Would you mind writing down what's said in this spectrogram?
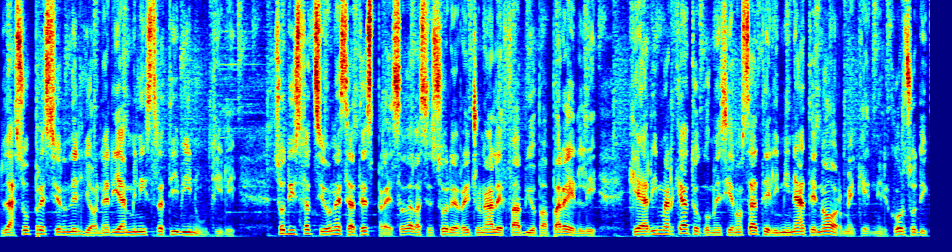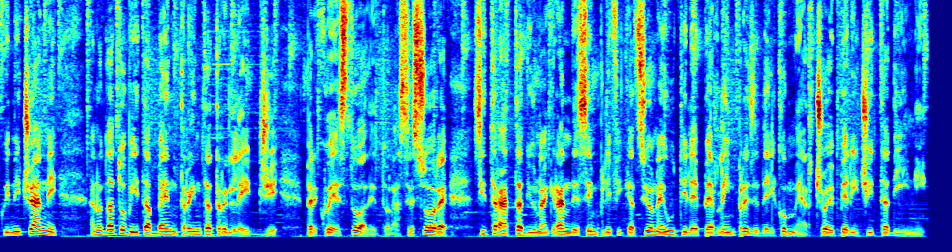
la soppressione degli oneri amministrativi inutili. Soddisfazione è stata espressa dall'assessore regionale Fabio Paparelli, che ha rimarcato come siano state eliminate norme che nel corso di 15 anni hanno dato vita a ben 33 leggi. Per questo, ha detto l'assessore, si tratta di una grande semplificazione utile per le imprese del commercio e per i cittadini.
